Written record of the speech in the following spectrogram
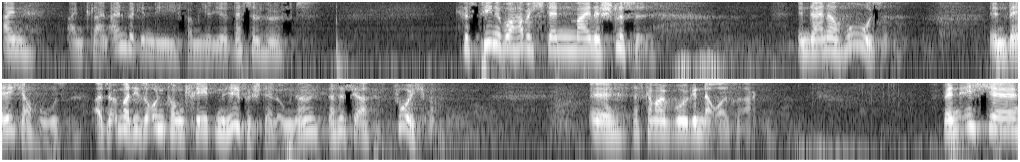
Ein, einen kleinen Einblick in die Familie Wesselhöft. Christine, wo habe ich denn meine Schlüssel? In deiner Hose. In welcher Hose? Also immer diese unkonkreten Hilfestellungen, ne? das ist ja furchtbar. Äh, das kann man wohl genauer sagen. Wenn ich äh,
